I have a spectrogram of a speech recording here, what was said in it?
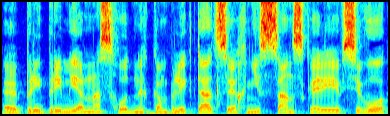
э, при примерно сходных комплектациях Nissan, скорее всего,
